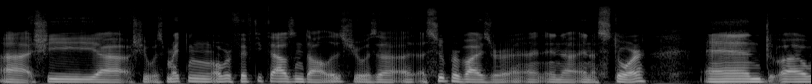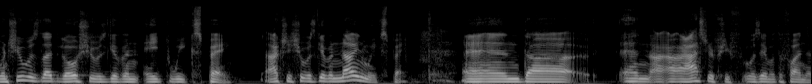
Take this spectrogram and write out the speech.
Uh, she uh, she was making over fifty thousand dollars. She was a, a supervisor in a, in a store, and uh, when she was let go, she was given eight weeks' pay. Actually, she was given nine weeks' pay, and and I, asked her if she f- was able to find a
